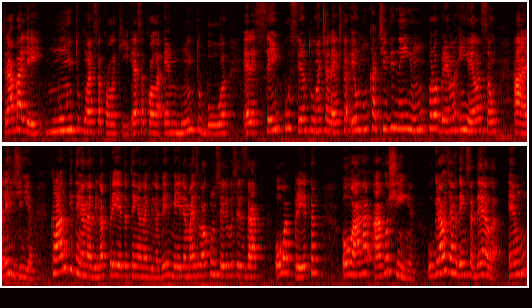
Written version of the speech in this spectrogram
trabalhei muito com essa cola aqui. Essa cola é muito boa, ela é 100% antialérgica. Eu nunca tive nenhum problema em relação à alergia. Claro que tem a navina preta, tem a navina vermelha, mas eu aconselho vocês usar ou a preta ou a, a roxinha. O grau de ardência dela é um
